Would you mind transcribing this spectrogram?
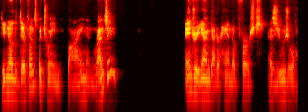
Do you know the difference between buying and renting? Andrea Young got her hand up first, as usual.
